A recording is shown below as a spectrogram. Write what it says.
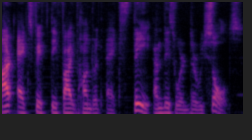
RX 5500 XT, and these were the results.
